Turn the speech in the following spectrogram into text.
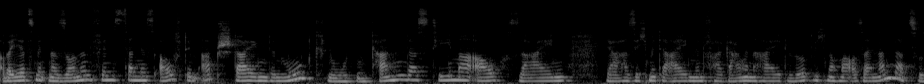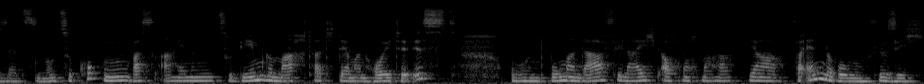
Aber jetzt mit einer Sonnenfinsternis auf dem absteigenden Mondknoten kann das Thema auch sein, ja, sich mit der eigenen Vergangenheit wirklich nochmal auseinanderzusetzen und zu gucken, was einen zu dem gemacht hat, der man heute ist und wo man da vielleicht auch nochmal, ja, Veränderungen für sich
